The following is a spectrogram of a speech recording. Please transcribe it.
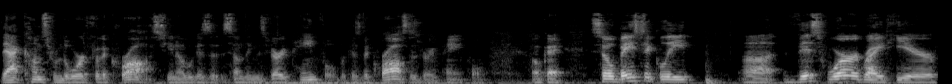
that comes from the word for the cross, you know, because it's something that's very painful, because the cross is very painful. Okay, so basically, uh, this word right here,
